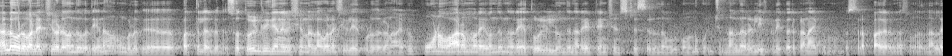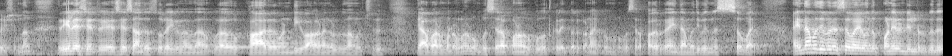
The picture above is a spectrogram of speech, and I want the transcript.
நல்ல ஒரு வளர்ச்சியோட வந்து பார்த்திங்கன்னா உங்களுக்கு பத்தில் இருக்குது. ஸோ தொழில் ரீதியான விஷயம் நல்ல வளர்ச்சிகள் ஏற்படுவதற்கான வாய்ப்பு. போன வாரம் வரை வந்து நிறைய தொழில் வந்து நிறைய டென்ஷன் ஸ்ட்ரெஸ் இருந்தவங்களுக்கும் வந்து கொஞ்சம் நல்ல ரிலீஃப் கிடைப்பதற்கான வாய்ப்பு ரொம்ப சிறப்பாக இருங்க சொன்னது நல்ல விஷயம் தான். ரியல் எஸ்டேட் ரியல் எஸ்டேட் சார்ந்த துறைகளெல்லாம் காரு வண்டி வாகனங்கள் எல்லாம் வியாபாரம் பண்ணுறவங்களாம் ரொம்ப சிறப்பான ஒரு குரோத் கிடைப்பதற்கான வாய்ப்பும் ரொம்ப சிறப்பாக இருக்குது ஐந்தாம் அதிபதி செவ்வாய். ஐந்தாம் அதிபதி செவ்வாய் வந்து பன்னிரெண்டில் இருக்குது.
